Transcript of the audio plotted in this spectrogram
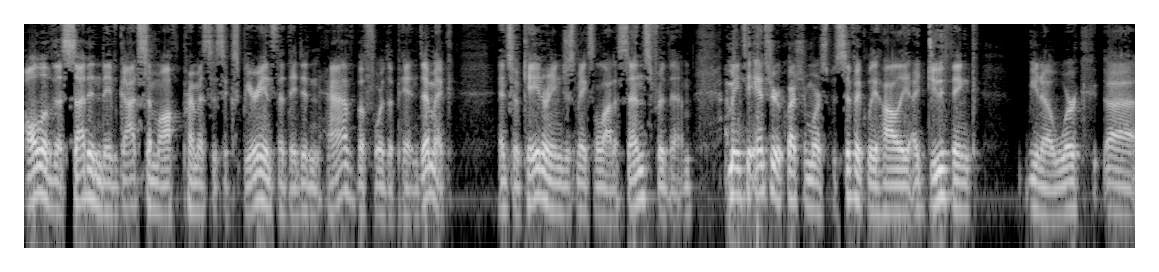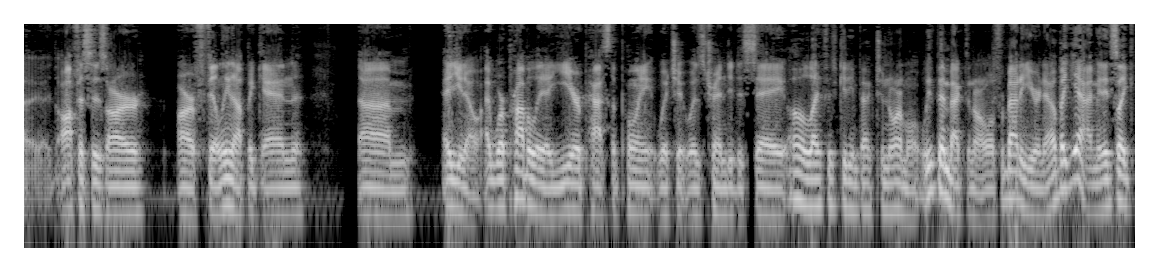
all of a sudden they've got some off-premises experience that they didn't have before the pandemic. And so catering just makes a lot of sense for them. I mean, to answer your question more specifically, Holly, I do think you know work uh, offices are are filling up again. Um, you know, we're probably a year past the point which it was trendy to say, "Oh, life is getting back to normal." We've been back to normal for about a year now, but yeah, I mean, it's like,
